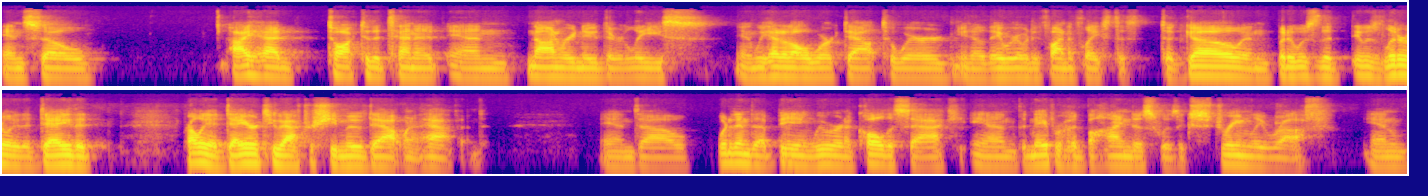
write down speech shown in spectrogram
and so I had talked to the tenant and non-renewed their lease and we had it all worked out to where you know they were able to find a place to to go and but it was the it was literally the day that probably a day or two after she moved out when it happened. And uh, what it ended up being, we were in a cul-de-sac, and the neighborhood behind us was extremely rough, and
